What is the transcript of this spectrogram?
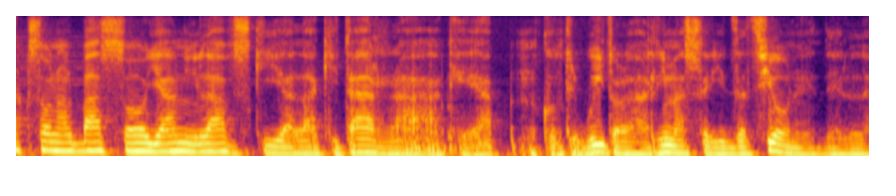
Clarkson al basso, Yanni Lavsky alla chitarra che ha contribuito alla rimasterizzazione del,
